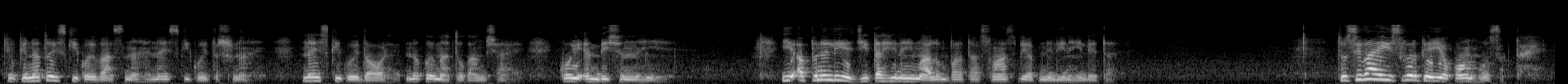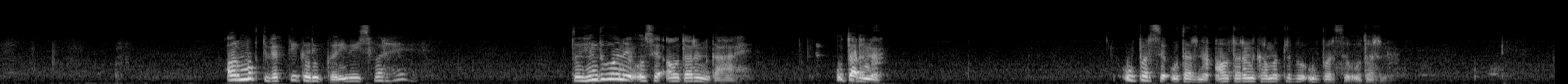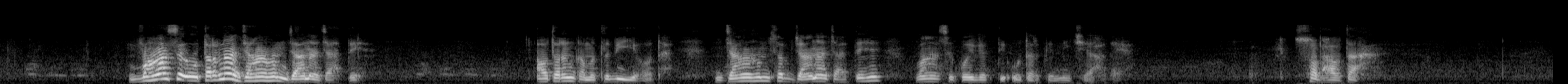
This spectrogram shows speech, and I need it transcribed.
क्योंकि न तो इसकी कोई वासना है, न इसकी कोई तृष्णा है। न इसकी कोई दौड़ है, न कोई महत्वाकांक्षा है, कोई एम्बिशन नहीं है। ये अपने लिए जीता ही नहीं मालूम पड़ता श्वास भी अपने लिए नहीं लेता है। तो सिवाय ईश्वर के ये कौन हो सकता है? और मुक्त व्यक्ति करीब करीब ईश्वर है। तो हिंदुओं ने उसे अवतरण कहा है, उतरना। ऊपर से उतरना, अवतरण का मतलब है ऊपर से उतरना। वहाँ से उतरना जहाँ हम जाना चाहते हैं। अवतरण का मतलब ही ये होता है। जहाँ हम सब जाना चाहते हैं, वहाँ से कोई व्यक्ति उतर के नीचे आ गया। स्वभावता।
